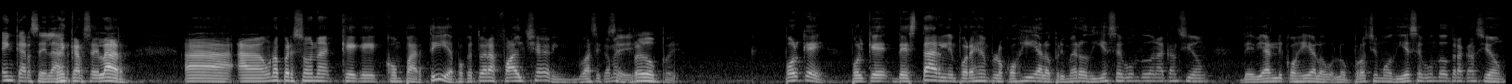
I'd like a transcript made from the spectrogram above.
Encarcelar. encarcelar a, a una persona que, que compartía, porque esto era file sharing, básicamente. Sí. P2P. ¿Por qué? Porque de Starling, por ejemplo, cogía los primeros 10 segundos de una canción, de Viarly cogía lo- los próximos 10 segundos de otra canción,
